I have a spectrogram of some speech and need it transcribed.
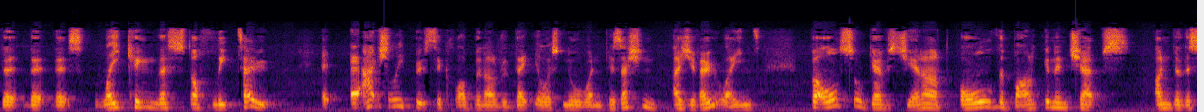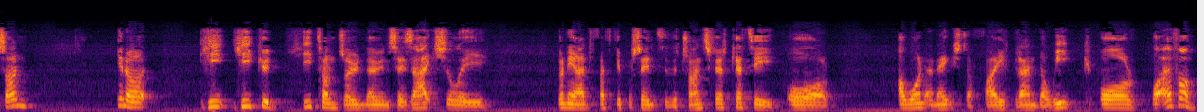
that, that that's liking this stuff leaked out. It, it actually puts the club in a ridiculous no-win position, as you've outlined, but also gives Gerrard all the bargaining chips under the sun. You know, he he could he turns around now and says, actually, I'm going to add fifty percent to the transfer kitty, or I want an extra five grand a week, or whatever.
